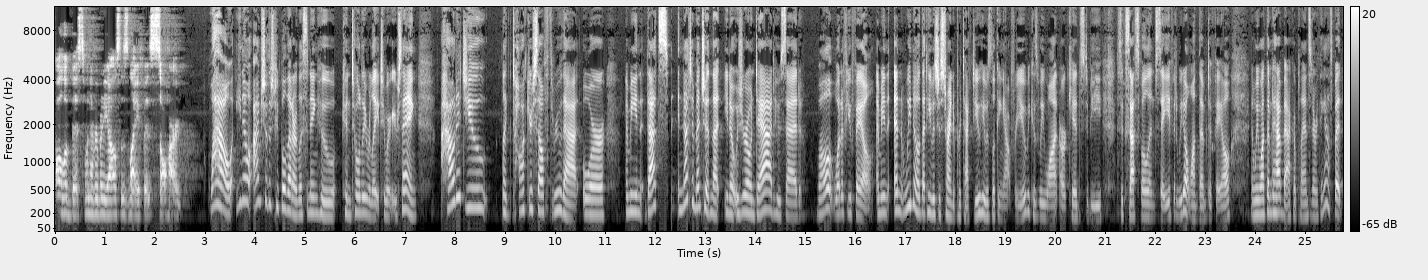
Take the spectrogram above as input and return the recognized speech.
all of this when everybody else's life is so hard? Wow. You know, I'm sure there's people that are listening who can totally relate to what you're saying. How did you like talk yourself through that? Or, I mean, that's not to mention that, you know, it was your own dad who said, well, what if you fail? I mean, and we know that he was just trying to protect you. He was looking out for you because we want our kids to be successful and safe and we don't want them to fail and we want them to have backup plans and everything else. But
